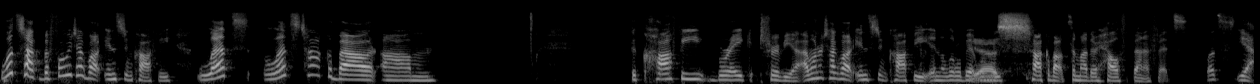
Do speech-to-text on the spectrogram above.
Let's talk before we talk about instant coffee. Let's let's talk about um, the coffee break trivia. I want to talk about instant coffee in a little bit yes. when we talk about some other health benefits. Let's yeah,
